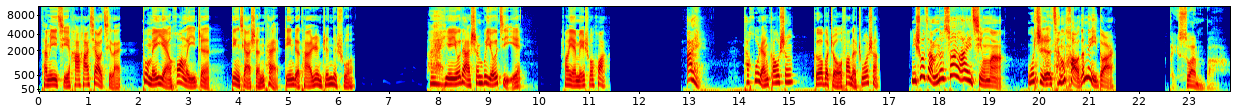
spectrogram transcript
他们一起哈哈笑起来。杜梅眼晃了一阵，定下神态，盯着他，认真的说：“哎，也有点身不由己。”方言没说话。爱。他忽然高声，胳膊肘放在桌上：“你说咱们那算爱情吗？我指咱们好的那一段。”得算吧。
